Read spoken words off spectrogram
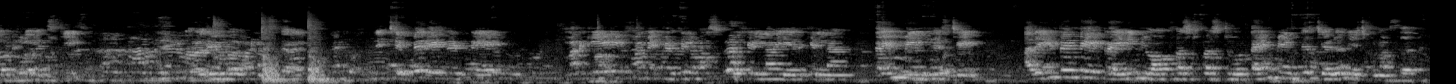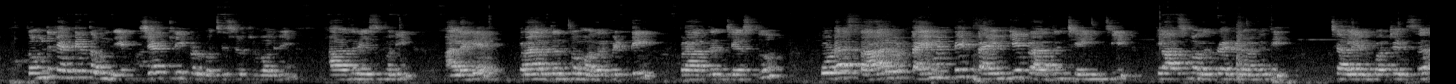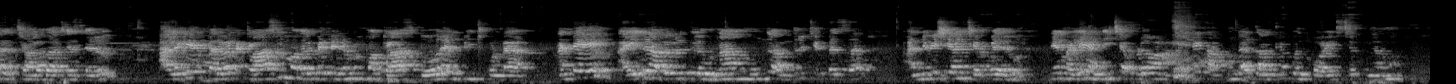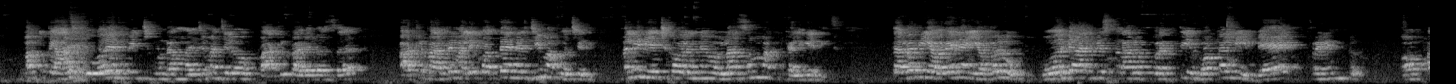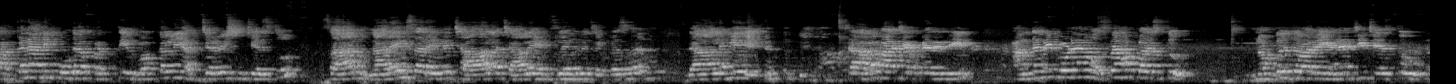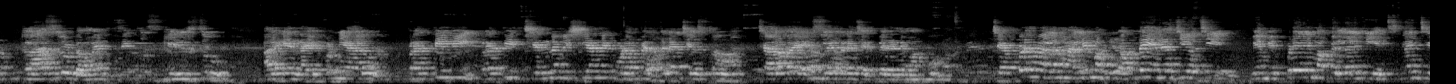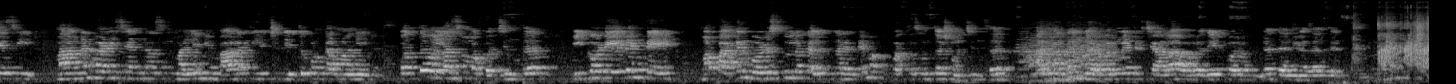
తోటి నేను చెప్పేది ఏంటంటే మనకి మనం ఎక్కడికి వెళ్ళినా స్కూల్కి వెళ్ళినా ఏదికి వెళ్ళినా టైం మెయింటెనెన్స్ చేయం. అదేంటంటే ట్రైనింగ్లో ఫస్ట్ ఫస్ట్ టైం మెయింటెనెన్స్ చేయడం నేర్చుకున్నాం సార్. తొమ్మిది కంటే తొమ్మిది ఎగ్జాక్ట్లీ ఇక్కడికి వచ్చేసరికి వాళ్ళని హాజరేసుకొని అలాగే ప్రార్థనతో మొదలుపెట్టి ప్రార్థన చేస్తూ కూడా సార్ టైం అంటే టైంకే ప్రార్థన చేయించి క్లాస్ మొదలు పెట్టడం అనేది చాలా ఇంపార్టెంట్ సార్ అది చాలా బాగా చేశారు. అలాగే తర్వాత క్లాసులు మొదలు పెట్టేటప్పుడు మా క్లాస్ బోర్ అనిపించకుండా అంటే ఐదు అభివృద్ధిలో ఉన్న ముందు అందరూ చెప్పారు సార్ అన్ని విషయాలు చెప్పారు. నేను మళ్ళీ అన్ని చెప్పడం అంటే కాకుండా దాంట్లో కొన్ని పాయింట్స్ చెప్తున్నాను. మాకు క్లాస్ బోర్ అనిపించకుండా మధ్య మధ్యలో పాటలు పాడేవారు సార్ పాటలు పాడితే మళ్ళీ కొత్త ఎనర్జీ మాకు వచ్చేది. మళ్ళీ నేర్చుకోవాలనే ఉల్లాసం మాకు కలిగేది. తర్వాత ఎవరైనా ఎవరు బోర్గా అనిపిస్తున్నారో ప్రతి ఒక్కరిని బ్యాక్ ఫ్రంట్ పక్కన కూడా ప్రతి ఒక్కరిని అబ్జర్వేషన్ చేస్తూ సార్ నారాయణ సార్ అయితే చాలా చాలా ఎక్సలెంట్గా చెప్పారు సార్. అలాగే చాలా బాగా చెప్పారండి. అందరినీ కూడా ఉత్సాహపరుస్తూ నొప్పుల ద్వారా ఎనర్జీ చేస్తూ క్లాసులు డొమెస్టిక్ స్కిల్స్ అలాగే నైపుణ్యాలు ప్రతిదీ ప్రతి చిన్న విషయాన్ని కూడా పెద్దగా చేస్తూ చాలా బాగా ఎక్సలెంట్గా చెప్పారండి మాకు. చెప్పడం వల్ల అంతే ఎనర్జీ వచ్చి మేము ఎప్పుడైనా మా పిల్లలకి ఎక్స్ప్లెయిన్ చేసి మా అంగన్వాడీ సెంటర్స్ మళ్ళీ మేము బాగా తీర్చిదిద్దుకుంటామని కొత్త ఉల్లాసం మాకు వచ్చింది సార్. ఇంకోటి ఏంటంటే మా పక్కన బోర్డు స్కూల్లో కలుపుతున్నారంటే మాకు కొత్త సంతోషం వచ్చింది సార్. అది మాత్రం గవర్నమెంట్ చాలా హృదయపూర్వకంగా ధన్యవాదాలు తెలుపుతున్నాను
